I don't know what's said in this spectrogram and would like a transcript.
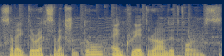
Select direct selection tool and create rounded corners.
